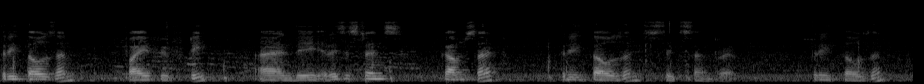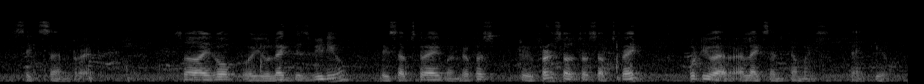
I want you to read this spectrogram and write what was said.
3550 and the resistance comes at 3600. 3600. So I hope you like this video. Please subscribe and refer to your friends also subscribe. Put your likes and comments. Thank you.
